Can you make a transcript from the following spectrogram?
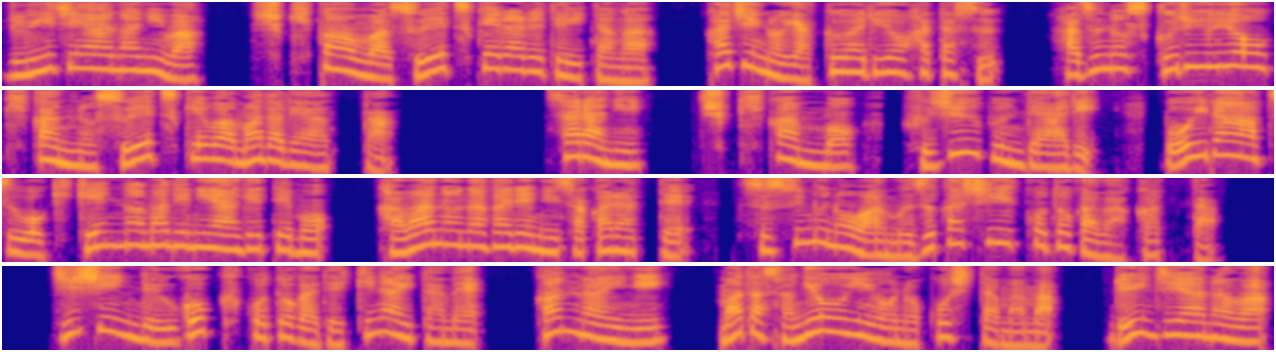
ルイジアナには、指揮官は据え付けられていたが、舵の役割を果たす、はずのスクリュー用機関の据え付けはまだであった。さらに、指揮官も不十分であり、ボイラー圧を危険なまでに上げても、川の流れに逆らって進むのは難しいことが分かった。自身で動くことができないため、艦内にまだ作業員を残したまま、ルイジアナは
